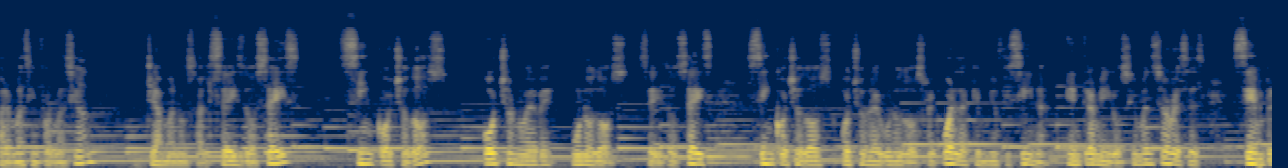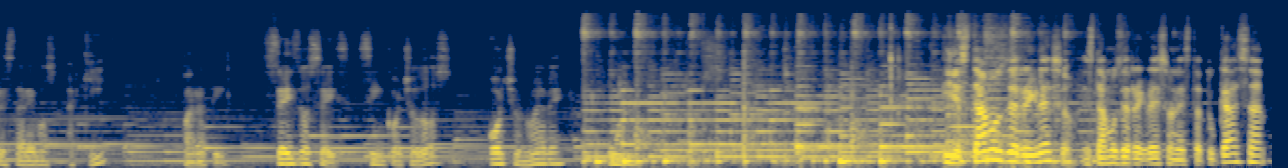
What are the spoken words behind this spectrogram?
para más información, llámanos al 626-582-8912. 626-582-8912. Recuerda que en mi oficina, entre amigos Human Services, siempre estaremos aquí para ti. 626-582-8912. Y estamos de regreso, estamos de regreso en esta tu casa.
